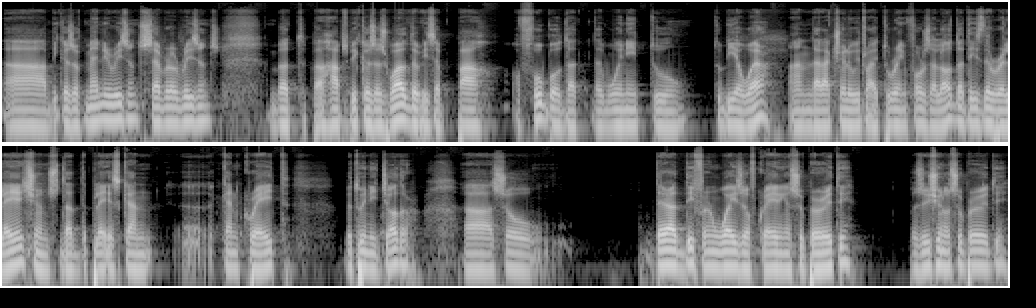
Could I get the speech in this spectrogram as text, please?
uh, because of many reasons, several reasons, but perhaps because as well there is a part of football that, that we need to to be aware and that actually we try to reinforce a lot. That is the relations that the players can can create between each other. Uh, so there are different ways of creating a superiority, positional superiority.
